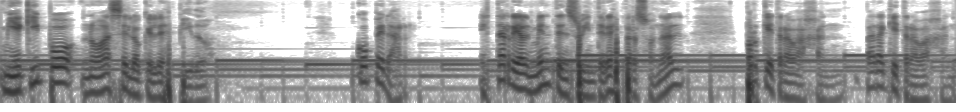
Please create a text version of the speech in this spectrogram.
Mi equipo no hace lo que les pido. Cooperar. ¿Está realmente en su interés personal? ¿Por qué trabajan? ¿Para qué trabajan?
